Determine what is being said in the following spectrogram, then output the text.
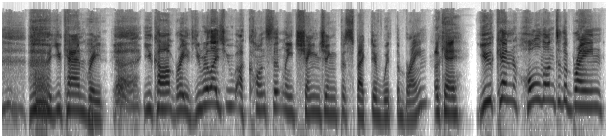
You can breathe. You can't breathe. You realize you are constantly changing perspective with the brain. Okay. You can hold on to the brain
